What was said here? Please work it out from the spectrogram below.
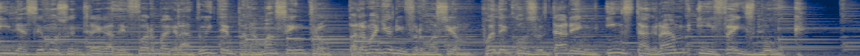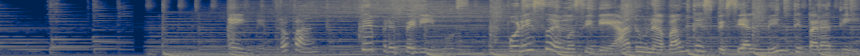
y le hacemos su entrega de forma gratuita en Panamá Centro. Para mayor información, puede consultar en Instagram y Facebook. En Metrobank te preferimos. Por eso hemos ideado una banca especialmente para ti,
